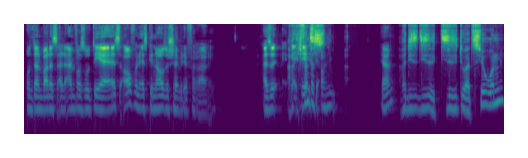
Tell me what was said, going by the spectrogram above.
Und dann war das halt einfach so DRS auf und er ist genauso schnell wie der Ferrari. Also Aber ich fand das- ja auch nie- ja? Aber diese, diese, diese Situation,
